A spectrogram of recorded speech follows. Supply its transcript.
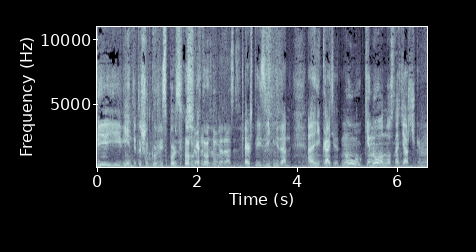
Ты, Евгений, ты эту шутку уже использовал. Извини. Так что извини, да. Она не катит. Ну, кино, но с натяжечками.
